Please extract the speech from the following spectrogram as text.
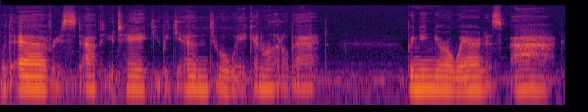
With every step you take, you begin to awaken a little bit bringing your awareness back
